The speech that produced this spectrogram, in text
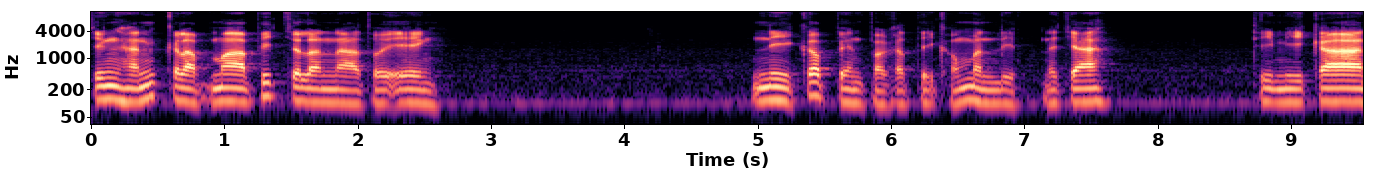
จึงหันกลับมาพิจารณาตัวเอง นี่ก็เป็นปกติของบัณฑิตนะจ๊ะ ที่มีการ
